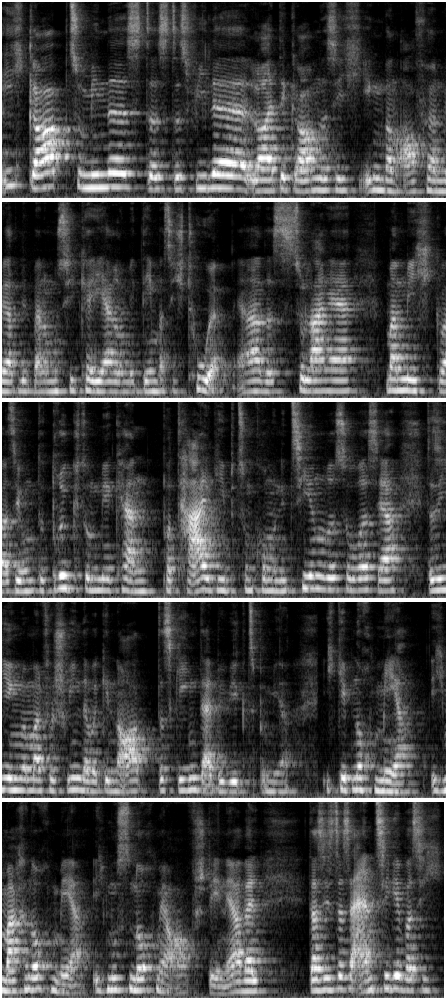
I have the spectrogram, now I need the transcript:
ich glaube zumindest, dass, dass viele Leute glauben, dass ich irgendwann aufhören werde mit meiner Musikkarriere und mit dem, was ich tue. Ja, dass solange man mich quasi unterdrückt und mir kein Portal gibt zum Kommunizieren oder sowas, ja, dass ich irgendwann mal verschwinde. Aber genau das Gegenteil bewirkt es bei mir. Ich gebe noch mehr, ich mache noch mehr, ich muss noch mehr aufstehen, ja, weil das ist das Einzige, was ich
